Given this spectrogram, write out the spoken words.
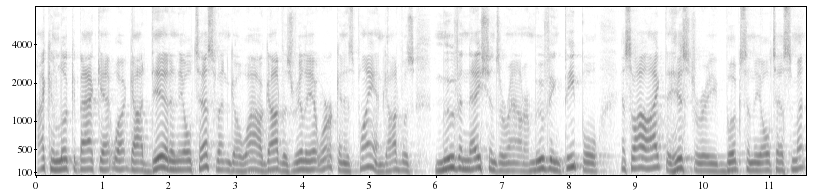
I can look back at what God did in the Old Testament and go, wow, God was really at work in his plan. God was moving nations around or moving people. And so I like the history books in the Old Testament.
